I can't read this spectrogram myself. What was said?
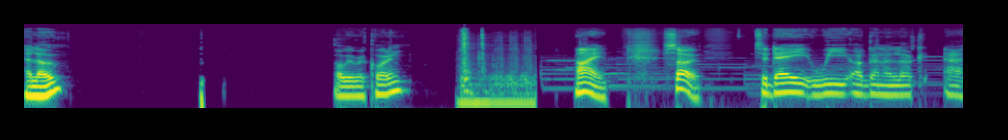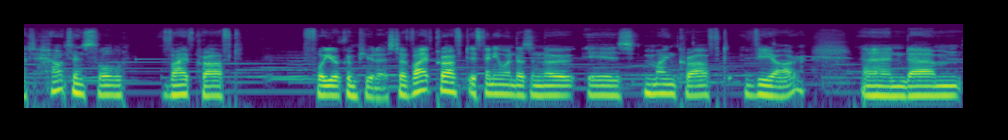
Hello? Are we recording? Hi. So, today we are going to look at how to install Vivecraft for your computer. So Vivecraft, if anyone doesn't know, is Minecraft VR. And um,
